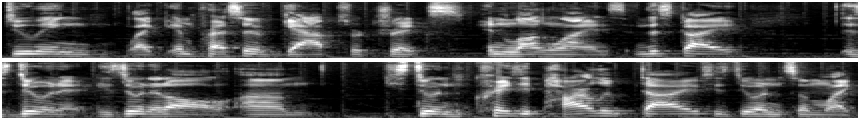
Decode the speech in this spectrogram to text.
doing like impressive gaps or tricks in long lines. And this guy is doing it. He's doing it all. Um, he's doing crazy power loop dives. He's doing some like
